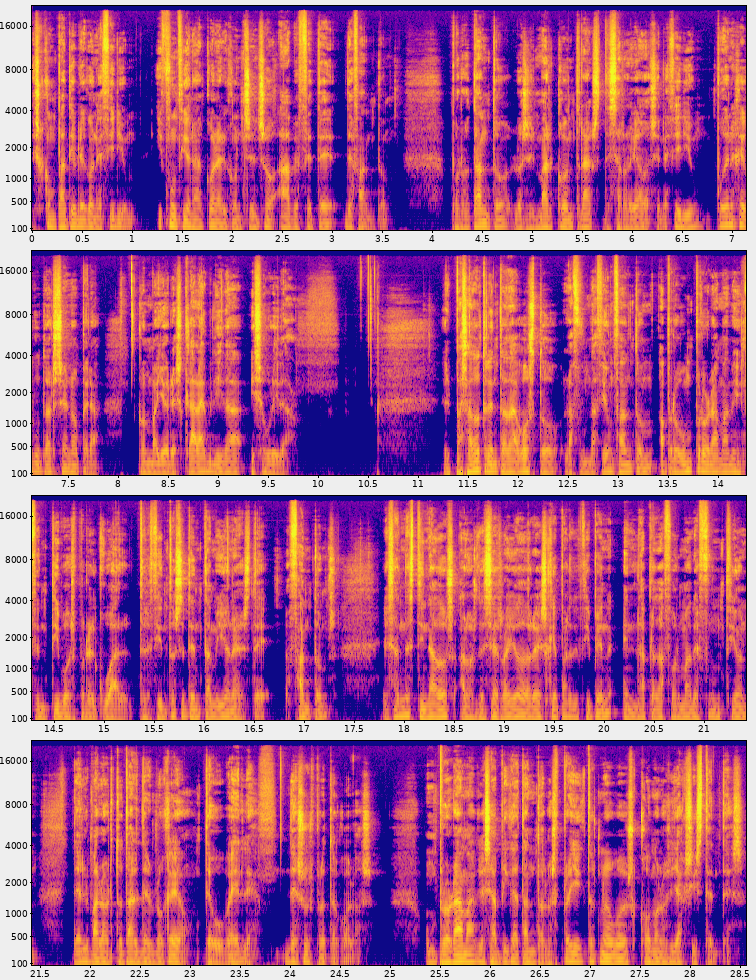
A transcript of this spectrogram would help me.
Es compatible con Ethereum y funciona con el consenso ABFT de Phantom. Por lo tanto, los smart contracts desarrollados en Ethereum pueden ejecutarse en Opera con mayor escalabilidad y seguridad. El pasado 30 de agosto, la Fundación Phantom aprobó un programa de incentivos por el cual 370 millones de Phantoms están destinados a los desarrolladores que participen en la plataforma de función del valor total del bloqueo, TVL, de sus protocolos. Un programa que se aplica tanto a los proyectos nuevos como a los ya existentes.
